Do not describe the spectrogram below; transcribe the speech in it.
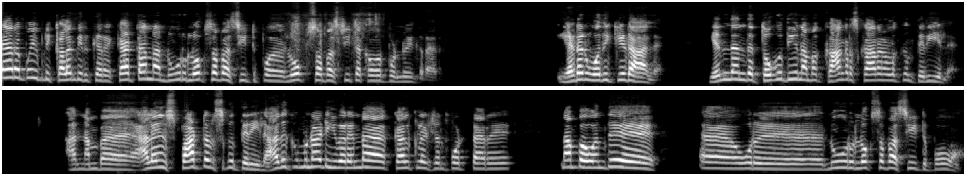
நேரம் போய் இப்படி கிளம்பி கேட்டால் நான் நூறு லோக்சபா சீட்டு போ லோக்சபா சீட்டை கவர் பண்ணுவேங்கிறாரு. இடம் ஒதுக்கீடு ஆகலை எந்தெந்த தொகுதி நம்ம காங்கிரஸ்காரர்களுக்கும் தெரியல. நம்ம அலையன்ஸ் பார்ட்னர்ஸுக்கும் தெரியல. அதுக்கு முன்னாடி இவர் என்ன கால்குலேஷன் போட்டாரு, நம்ம வந்து ஒரு நூறு லோக்சபா சீட்டு போவோம்.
